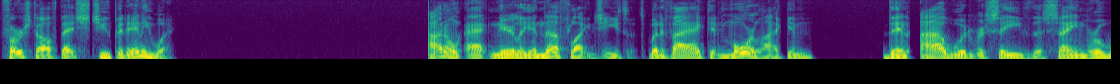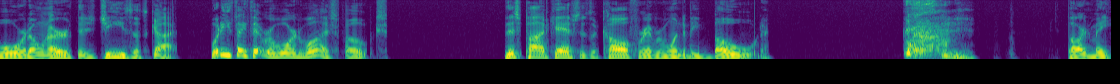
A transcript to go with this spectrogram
First off, that's stupid anyway. I don't act nearly enough like Jesus, but if I acted more like him, then I would receive the same reward on earth as Jesus got. What do you think that reward was, folks? This podcast is a call for everyone to be bold. Pardon me.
